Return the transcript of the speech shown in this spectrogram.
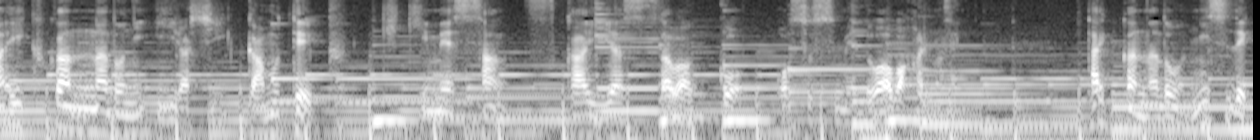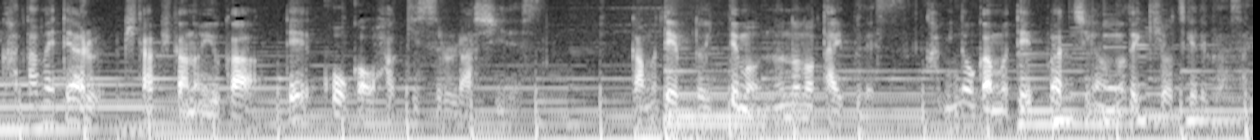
体育館などにいいらしいガムテープ効き目3使いやすさは5おすすめ度は分かりません。体育館などニスで固めてあるピカピカの床で効果を発揮するらしいです。ガムテープといっても布のタイプです。紙のガムテープは違うので気をつけてください。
